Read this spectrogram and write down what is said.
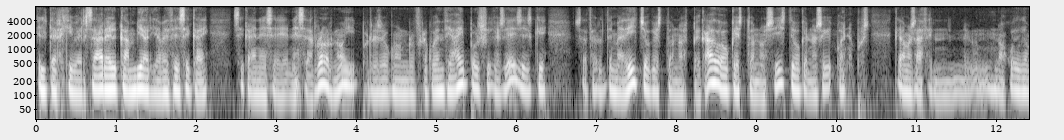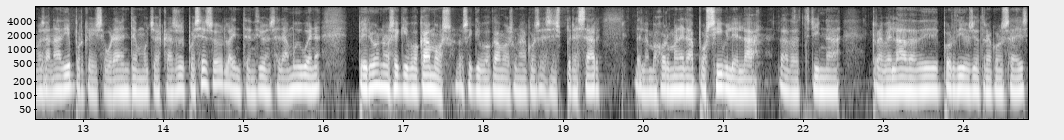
el tergiversar, el cambiar, y a veces se cae, se cae en ese, en ese error, ¿no? Y por eso con frecuencia, ay, pues fíjese, es que el sacerdote me ha dicho que esto no es pecado, o que esto no existe, o que no sé, bueno, pues, ¿qué vamos a hacer? No juzguemos a nadie, porque seguramente en muchos casos, pues eso, la intención será muy buena, pero nos equivocamos, nos equivocamos. Una cosa es expresar de la mejor manera posible la, la doctrina revelada de, por Dios y otra cosa es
